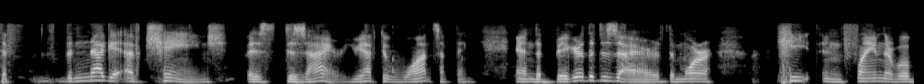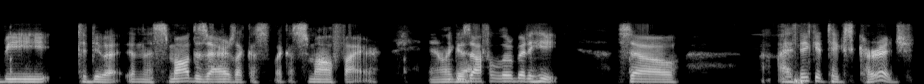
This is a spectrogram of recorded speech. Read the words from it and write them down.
the the nugget of change is desire. You have to want something. And the bigger the desire the more heat and flame there will be to do it. And the small desire is like a like a small fire, and it only gives yeah. off a little bit of heat. So I think it takes courage.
